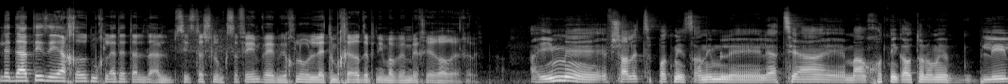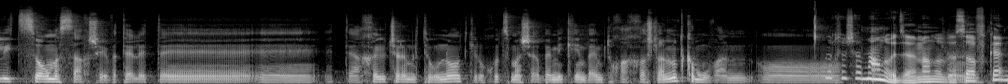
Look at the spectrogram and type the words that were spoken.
לדעתי זה יהיה אחריות מוחלטת על, על בסיס תשלום כספים, והם יוכלו לתמחר את זה פנימה במחיר הרכב. האם אה, אפשר לצפות מיצרנים להציע אה, מערכות נהיגה אוטונומיות בלי ליצור מסך שיבטל את, אה, את האחריות שלהם לתאונות, כאילו חוץ מאשר במקרים בהם תוכח רשלנות כמובן, או... אני חושב שאמרנו את זה, אמרנו בסוף, כן,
